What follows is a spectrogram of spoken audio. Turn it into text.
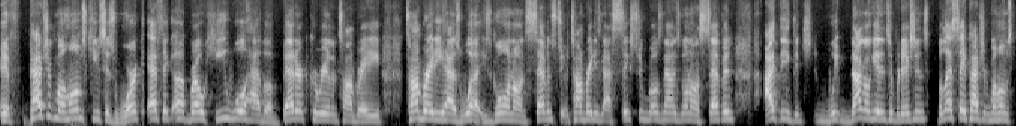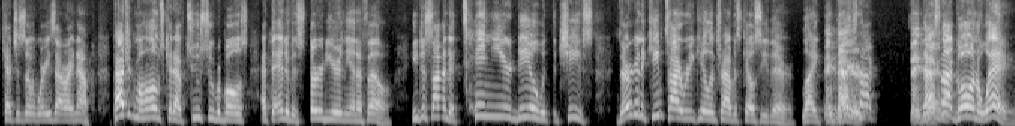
if Patrick Mahomes keeps his work ethic up, bro, he will have a better career than Tom Brady. Tom Brady has what? He's going on seven. Tom Brady's got six Super Bowls now. He's going on seven. I think that we're not gonna get into predictions, but let's say Patrick Mahomes catches up where he's at right now. Patrick Mahomes could have two Super Bowls at the end of his third year in the NFL. He just signed a 10-year deal with the Chiefs. They're gonna keep Tyreek Hill and Travis Kelce there. Like They that's beggar. not that's not going away.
